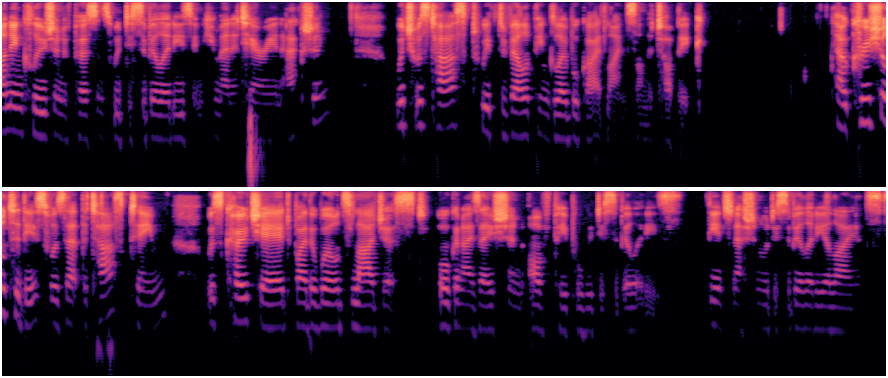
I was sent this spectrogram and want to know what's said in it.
on inclusion of persons with disabilities in humanitarian action, which was tasked with developing global guidelines on the topic. Now, crucial to this was that the task team was co chaired by the world's largest organisation of people with disabilities, the International Disability Alliance.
